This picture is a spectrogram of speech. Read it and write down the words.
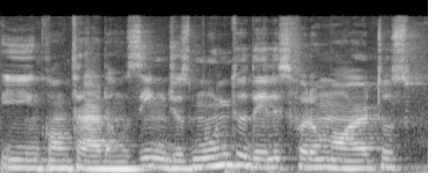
e encontraram os índios, muitos deles foram mortos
